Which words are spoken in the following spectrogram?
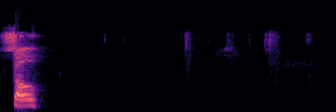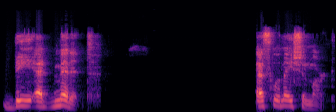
so be admitted. Exclamation mark.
